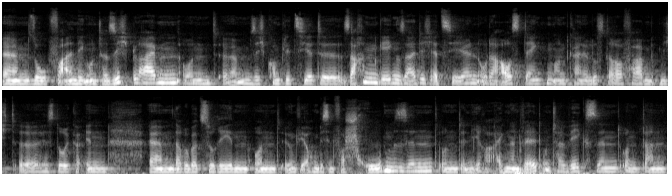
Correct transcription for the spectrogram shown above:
ähm, so vor allen Dingen unter sich bleiben und ähm, sich komplizierte Sachen gegenseitig erzählen oder ausdenken und keine Lust darauf haben, mit Nicht-HistorikerInnen ähm, darüber zu reden und irgendwie auch ein bisschen verschroben sind und in ihrer eigenen Welt unterwegs sind und dann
